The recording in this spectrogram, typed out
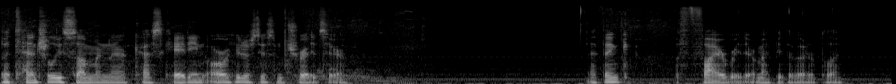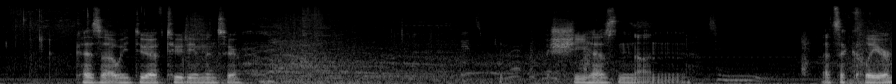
Potentially summon their cascading, or we could just do some trades here. I think Fire Breather might be the better play. Because uh, we do have two demons here. She has none. That's a clear.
